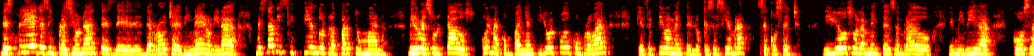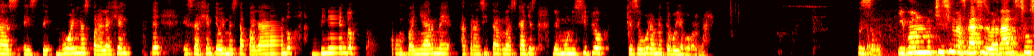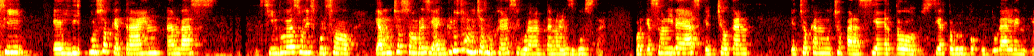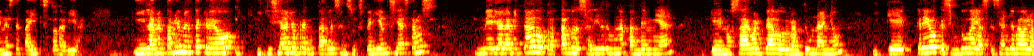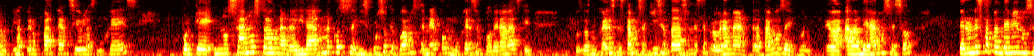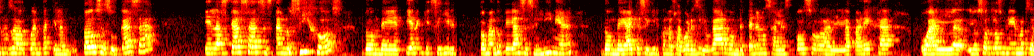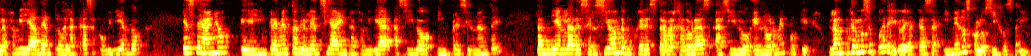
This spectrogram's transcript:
despliegues impresionantes de, derrocha de dinero ni nada, me está vistiendo la parte humana. Mis resultados hoy me acompañan y hoy puedo comprobar que efectivamente lo que se siembra se cosecha. Y yo solamente he sembrado en mi vida cosas este, buenas para la gente. Esa gente hoy me está pagando, viniendo acompañarme a transitar las calles del municipio que seguramente voy a gobernar. Pues, Ivonne, muchísimas gracias, de verdad. Susi, el discurso que traen ambas, sin duda es un discurso que a muchos hombres y incluso a muchas mujeres seguramente no les gusta, porque son ideas que chocan, que chocan mucho para cierto, cierto grupo cultural en, en este país todavía. Y lamentablemente creo, y, quisiera yo preguntarles en su experiencia, estamos medio a la mitad o tratando de salir de una pandemia que nos ha golpeado durante un año y que creo que sin duda las que se han llevado la, peor parte han sido las mujeres, porque nos ha mostrado una realidad. Una cosa es el discurso que podamos tener como mujeres empoderadas, que pues las mujeres que estamos aquí sentadas en este programa tratamos de, bueno, abanderamos eso, pero en esta pandemia nos hemos dado cuenta que todos a su casa, en las casas están los hijos, donde tienen que seguir tomando clases en línea, donde hay que seguir con las labores del hogar, donde tenemos al esposo, a la pareja o a los otros miembros de la familia dentro de la casa conviviendo. Este año el incremento de violencia intrafamiliar ha sido impresionante también la deserción de mujeres trabajadoras ha sido enorme porque la mujer no se puede ir de la casa y menos con los hijos ahí.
